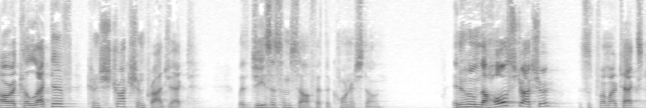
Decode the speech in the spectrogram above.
are a collective construction project with Jesus himself at the cornerstone, in whom the whole structure, this is from our text,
